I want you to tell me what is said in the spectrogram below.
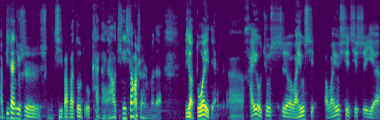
啊，B 站就是什么七七八八都都看看，然后听相声什么的比较多一点。呃，还有就是玩游戏啊，玩游戏其实也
